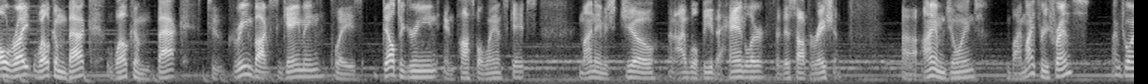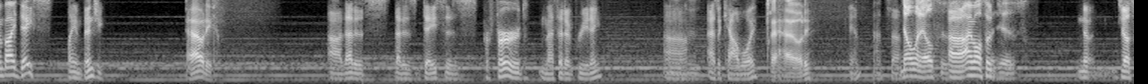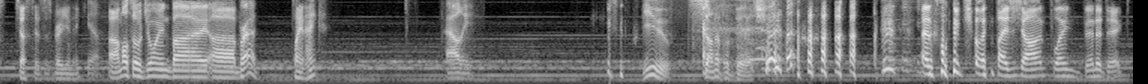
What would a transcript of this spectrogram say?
All right, welcome back. Welcome back to Green Box Gaming plays Delta Green Impossible Landscapes. My name is Joe, and I will be the handler for this operation. Uh, I am joined by my three friends. I'm joined by Dace playing Benji. Howdy. Uh, that is that is Dace's preferred method of greeting uh, Mhm. as a cowboy. Howdy. Yeah, that's uh, No one else's. Uh, I'm also but his. no just justice is very unique. Yeah. Uh, I'm also joined by uh, Brad playing Hank. Howdy. You son of a bitch. and I'm joined by Sean playing Benedict.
